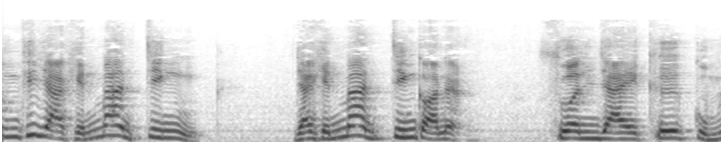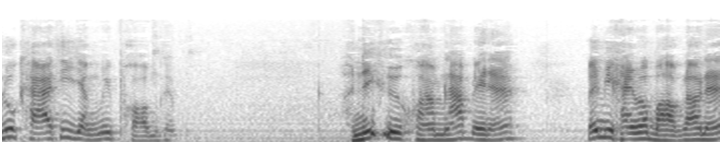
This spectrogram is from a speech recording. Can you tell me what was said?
นที่อยากเห็นบ้านจริง อยากเห็นบ้านจริงก่อนเนี่ย ส่วนใหญ่คือกลุ่มลูกค้าที่ยังไม่พร้อมครับ อันนี้คือความลับเลยนะ ไม่มีใครมาบอกเรานะ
